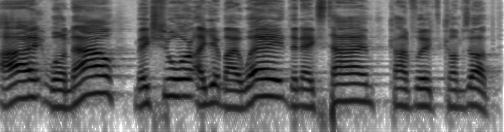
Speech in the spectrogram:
I will now make sure I get my way the next time conflict comes up.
